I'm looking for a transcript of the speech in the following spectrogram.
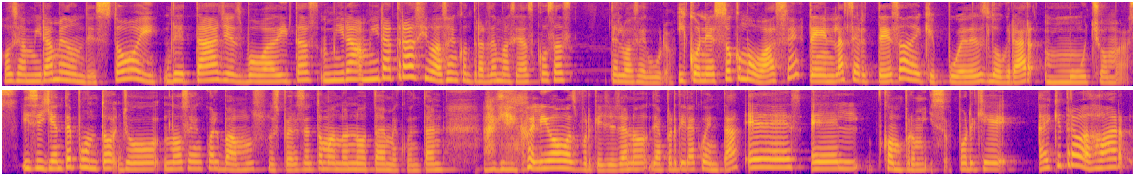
O sea, mírame dónde estoy. Detalles, bobaditas. Mira, mira atrás y vas a encontrar demasiadas cosas te lo aseguro. Y con esto como base, ten la certeza de que puedes lograr mucho más. Y siguiente punto, yo no sé en cuál vamos, espero estén tomando nota y me cuentan aquí en cuál íbamos porque yo ya no, ya perdí la cuenta, es el compromiso. Porque hay que trabajar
